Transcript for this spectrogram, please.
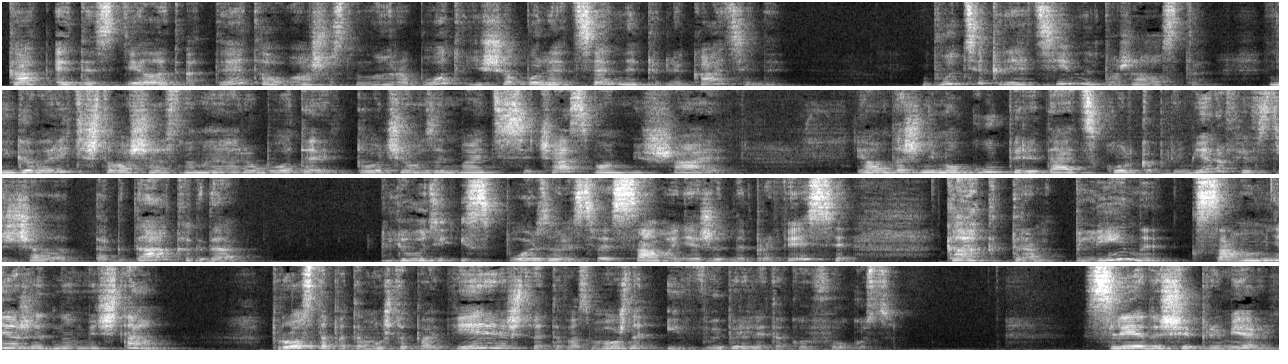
Как это сделать от этого вашу основную работу еще более ценной и привлекательной? Будьте креативны, пожалуйста. Не говорите, что ваша основная работа и то, чем вы занимаетесь сейчас, вам мешает. Я вам даже не могу передать, сколько примеров я встречала тогда, когда люди использовали свои самые неожиданные профессии как трамплины к самым неожиданным мечтам. Просто потому, что поверили, что это возможно, и выбрали такой фокус. Следующий пример.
